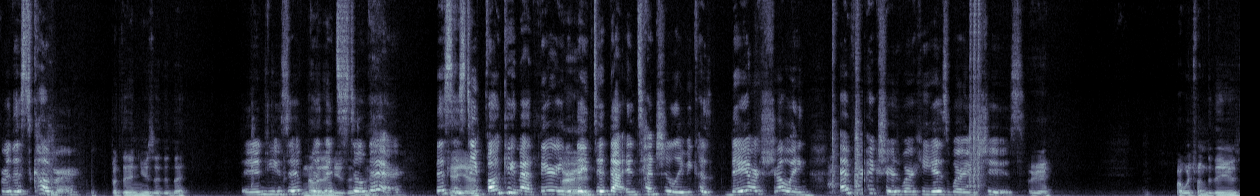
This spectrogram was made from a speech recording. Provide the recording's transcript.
for this cover. But they didn't use it, did they? They didn't use it, No, but it's use it. still there. This Okay, is yeah. debunking that theory that they did that intentionally because they are showing every picture where he is wearing shoes. Okay. But which one did they use?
